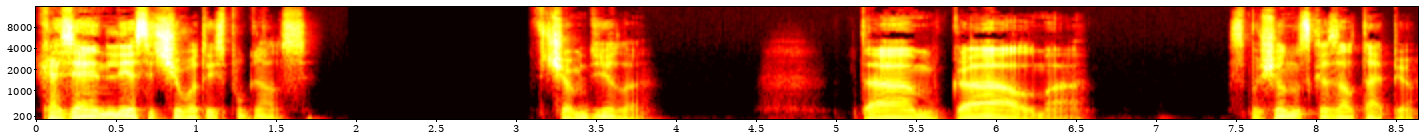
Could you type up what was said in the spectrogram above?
хозяин леса чего-то испугался. В чем дело? Там Калма, смущенно сказал Тапио.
